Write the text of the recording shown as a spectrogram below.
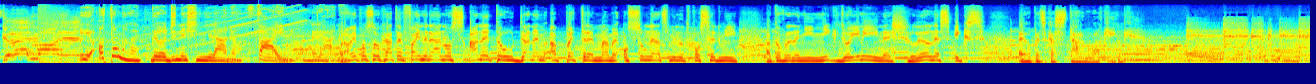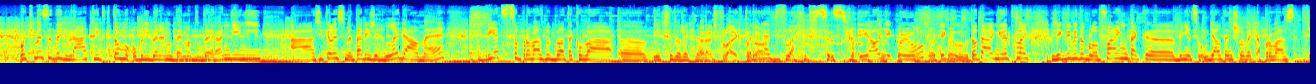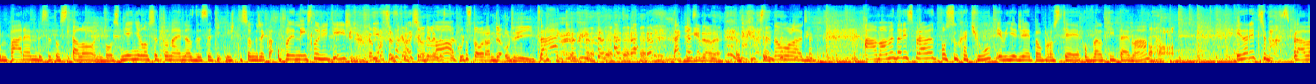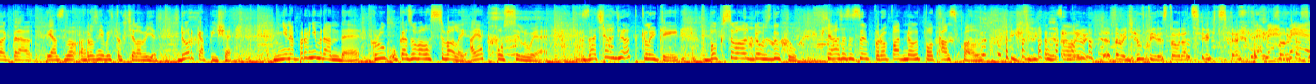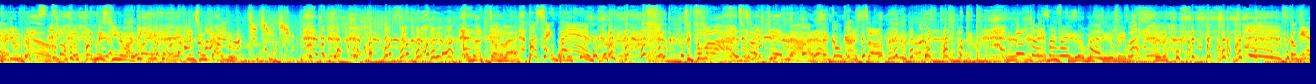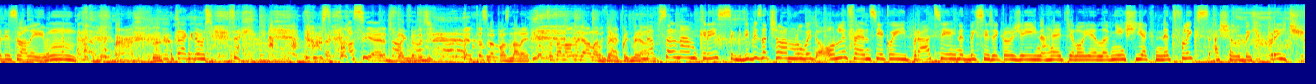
I o tomhle bylo dnešní ráno. Fajn ráno. Právě posloucháte Fajn ráno s Anetou, Danem a Petrem. Máme 18 minut po sedmí a tohle není nikdo jiný než Lil Nas X a jeho pecka Star Walking. Pojďme se teď vrátit k tomu oblíbenému tématu, to je randění. A říkali jsme tady, že hledáme věc, co pro vás by byla taková, uh, jak se to řekne? Red flag, totální. Red flag. jo, děkuju, děkuju. Totální red flag, že kdyby to bylo fajn, tak uh, by něco udělal ten člověk a pro vás tím pádem by se to stalo, nebo změnilo se to na jedna z deseti. Již to jsem řekla úplně nejsložitější. To prostě Jak zkrátka měli byste chuť z toho rande odejít. Tak, děkuji. Takhle Díky, jsem, Dane. takhle jsem to mohla říct. A máme tady zprávy od posluchačů. Je vidět, že je to prostě jako velký téma. Aha. Je tady třeba zpráva, která, já to, hrozně bych to chtěla vidět. Dorka píše, mě na prvním rande kluk ukazoval svaly a jak posiluje. Začal dělat kliky, boxoval do vzduchu. Chtěla se se propadnout pod asfalt. Já to vidím v té restauraci více. bam, Zorka bam. s hodím Pojď mi stínovat, pojď rychle, já ti něco ukážu. Znáš tohle? Posek, bam! Jsi pomalá, co ještě jedna? Ne, Koukáš, co? ne buď v klidu, buď v klidu, baby. Koukej na ty svaly. Mm. tak dobře, tak Tak to asi je red flag, dobře. to jsme poznali. Co tam máme dál, Pojďme, Nadějáku? pojďme dál. Napsal nám Chris, kdyby začala mluvit o OnlyFans jako její práci, hned bych si řekl, že její nahé tělo je levnější jak Netflix a šel bych pryč.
